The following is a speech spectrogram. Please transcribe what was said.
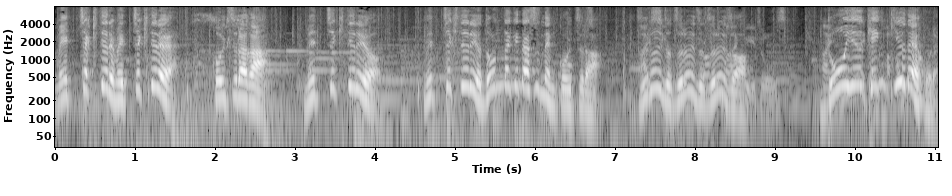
めっちゃ来てるめっちゃ来てる。こいつらが。めっちゃ来てるよめっちゃ来てるよ。どんだけ出すねんこいつら。ずるいぞずるいぞずるいぞ。どういう研究だよこれ。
